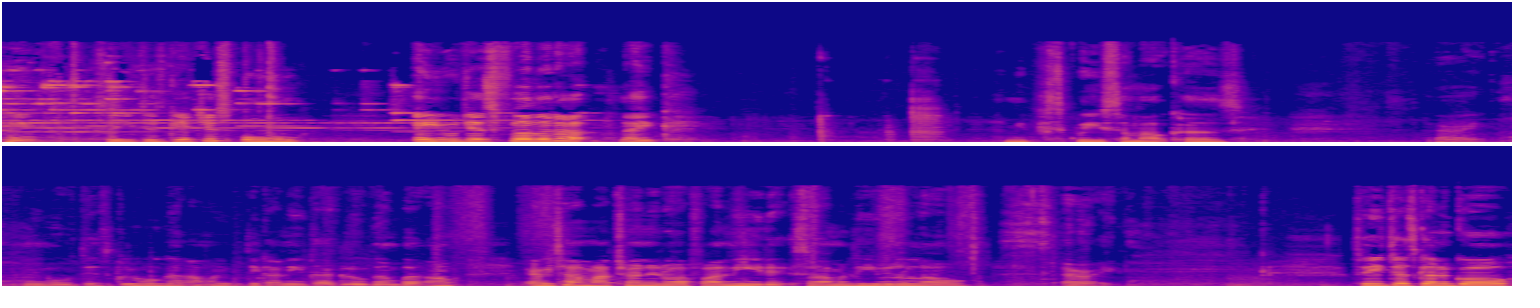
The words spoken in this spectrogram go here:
paint. So you just get your spoon and you just fill it up. Like, let me squeeze some out because, all right, remove this glue gun. I don't even think I need that glue gun, but um, every time I turn it off, I need it. So I'm to leave it alone. All right. So you're just to go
